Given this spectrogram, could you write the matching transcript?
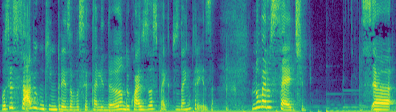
você sabe com que empresa você está lidando e quais os aspectos da empresa. Número 7. Uh, ah,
